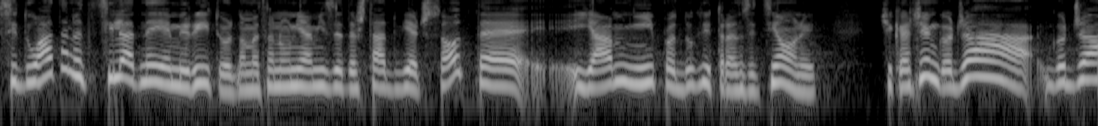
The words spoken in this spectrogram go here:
Situatat në të cilat ne jemi rritur, domethënë unë jam 27 vjeç sot dhe jam një produkt i tranzicionit, që ka qenë goxha, goxha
